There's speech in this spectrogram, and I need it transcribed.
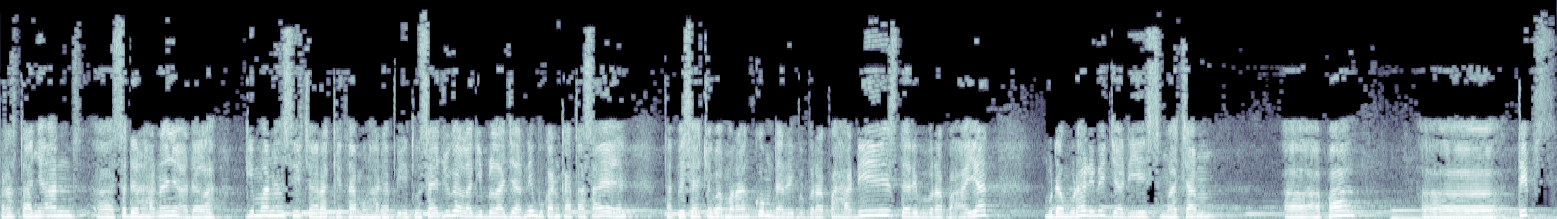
Pertanyaan e, sederhananya adalah gimana sih cara kita menghadapi itu? Saya juga lagi belajar. Ini bukan kata saya ya, tapi saya coba merangkum dari beberapa hadis, dari beberapa ayat. Mudah-mudahan ini jadi semacam e, apa? E, tips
